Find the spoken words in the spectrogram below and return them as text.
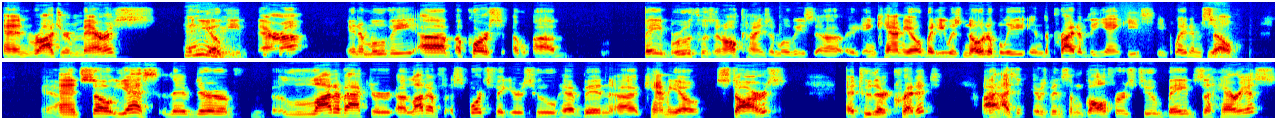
and Roger Maris and Yogi Berra in a movie. Um, of course, uh, uh, Babe Ruth was in all kinds of movies uh, in cameo, but he was notably in The Pride of the Yankees. He played himself. Yeah. And so, yes, there, there are a lot of actor, a lot of sports figures who have been uh, cameo stars uh, to their credit. Yeah. I, I think there's been some golfers too. Babe Zaharias,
